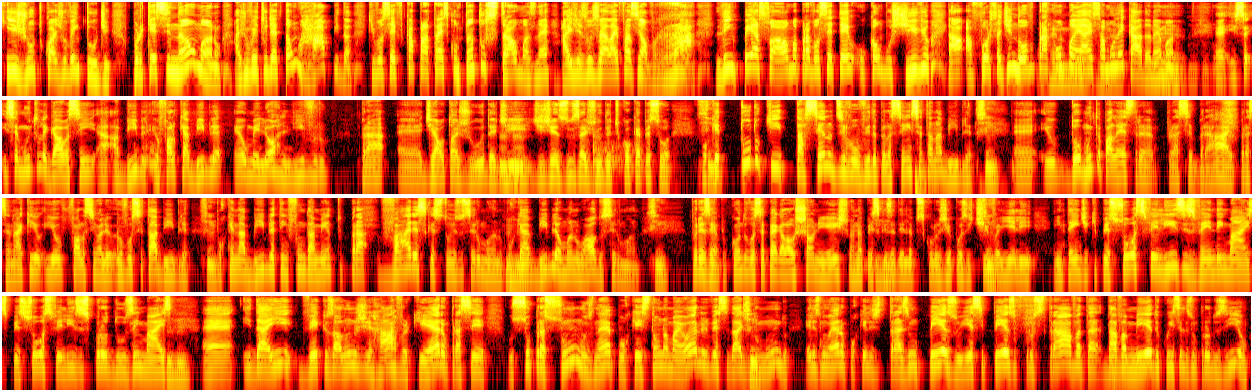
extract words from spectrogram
ir junto com a juventude. Porque senão, mano, a juventude é tão rápida que você fica pra trás com tantos traumas, né? Aí Jesus vai lá e faz assim, ó, vrá, limpei a sua alma pra você ter o combustível, a, a força de novo renovo, acompanhar essa né? molecada, né, mano? Muito bom. É, isso, é, isso é muito legal, assim, a, a Bíblia, eu falo que a Bíblia é o melhor livro pra, é, de autoajuda, de, Uhum. de Jesus ajuda de qualquer pessoa. Porque tudo que está sendo desenvolvido pela ciência está na Bíblia. Sim. É, eu dou muita palestra para Sebrae, para Senac, e eu, e eu falo assim: olha, eu vou citar a Bíblia, Sim. porque na Bíblia tem fundamento para várias questões do ser humano, porque Uhum. a Bíblia é o manual do ser humano. Sim. Por exemplo, quando você pega lá o Shawnee Ashore na pesquisa Uhum. dele da psicologia positiva e ele entende que pessoas felizes vendem mais, pessoas felizes produzem mais, Uhum. é, e daí vê que os alunos de Harvard, que eram para ser os supra-sumos, né, porque estão na maior universidade Sim. do mundo, eles não eram porque eles traziam peso e esse peso frustrava, da- dava medo e com isso eles não produziam.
